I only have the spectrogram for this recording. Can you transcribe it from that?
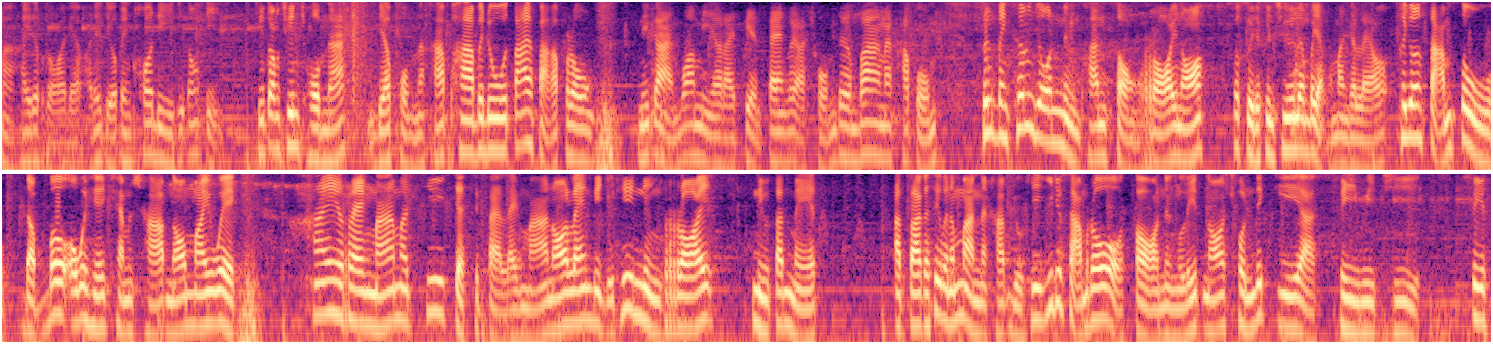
มาให้เรียบร้อยแล้ว อันนี้ถือว่าเป็นข้อดีที่ต้องติที่ต้องชื่นชมนะ เดี๋ยวผมนะครับพาไปดูใต้ฝากระโปรง นี่การว่ามีอะไรเปลี่ยนแปลงไปจากโฉมเดิมบ้างนะครับผม ซึ่งเป็นเครื่องยนต์ 1,200 เนาะก็คือจะขึ้นชื่อเรื่องประหยัดน้ำมันกันแล้ว เครื่องยนต์ 3 สูบ Double Overhead Camshaft เนาะไมเวกให้แรงม้ามาที่ 78 แรงม้าเนาะแรงบิดอยู่ที่ 100 นิวตันเมตร อัตรากระซิบน้ำมันนะครับอยู่ที่ 23 โลต่อ 1 ลิตรเนาะชนด้วยเกียร์ CVT CC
